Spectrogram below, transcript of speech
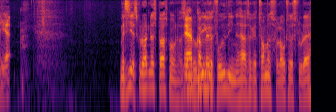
Ja. Mathias, skulle du have et næste spørgsmål? Og så Ja, ja, du kom lige med kan det. få udlignet her, så kan Thomas få lov til at slutte af.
